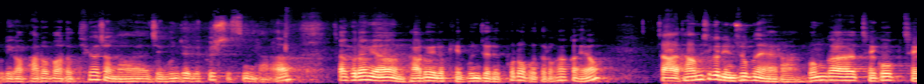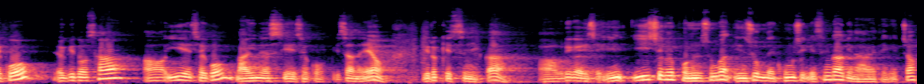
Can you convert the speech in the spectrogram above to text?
우리가 바로바로 튀어져 나와야지 문제를 풀 수 있습니다. 자, 그러면 바로 이렇게 문제를 풀어보도록 할까요? 자, 다음 식을 인수분해해라. 뭔가 제곱, 제곱, 여기도 4, 어, 2의 제곱, 마이너스 2의 제곱이잖아요. 이렇게 있으니까, 아, 우리가 이제 이, 이 식을 보는 순간 인수분해 공식이 생각이 나야 되겠죠?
